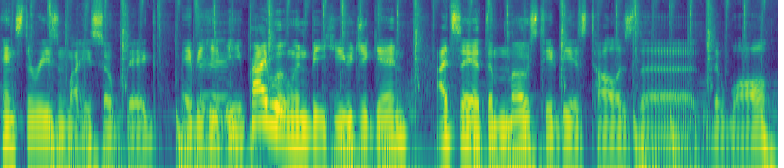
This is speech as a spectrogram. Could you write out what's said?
hence the reason why he's so big. Maybe he he probably wouldn't be huge again. I'd say at the most he'd be as tall as the the wall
